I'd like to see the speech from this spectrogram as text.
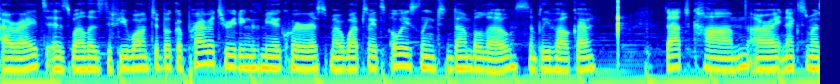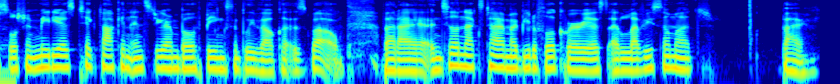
All right, as well as if you want to book a private reading with me, Aquarius, my website's always linked down below, simply Velka com. All right, next to my social medias, TikTok and Instagram, both being simply Velka as well. But I until next time, my beautiful Aquarius, I love you so much. Bye.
